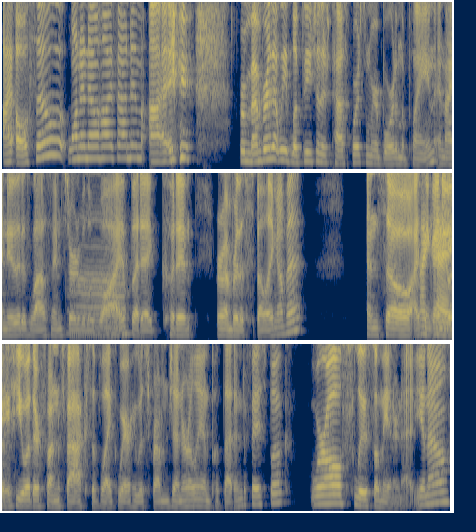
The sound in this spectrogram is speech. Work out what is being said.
I also want to know how I found him. I remember that we looked at each other's passports when we were bored on the plane, and I knew that his last name started with a Y, Ah. but I couldn't remember the spelling of it. And so I think I knew a few other fun facts of like where he was from generally and put that into Facebook. We're all sleuths on the internet, you know?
